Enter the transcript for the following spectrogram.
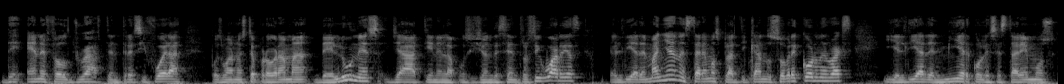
de NFL Draft en tres y fuera? Pues bueno, este programa de lunes ya tiene la posición de centros y guardias. El día de mañana estaremos platicando sobre cornerbacks y el día del miércoles estaremos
